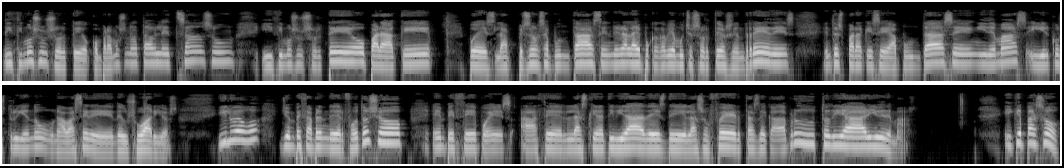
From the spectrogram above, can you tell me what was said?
hicimos un sorteo, compramos una tablet Samsung y hicimos un sorteo para que pues las personas se apuntasen, era la época que había muchos sorteos en redes, entonces para que se apuntasen y demás, e ir construyendo una base de, de usuarios. Y luego yo empecé a aprender Photoshop, empecé pues a hacer las creatividades de las ofertas de cada producto diario y demás. ¿Y qué pasó?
